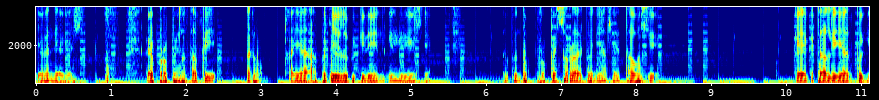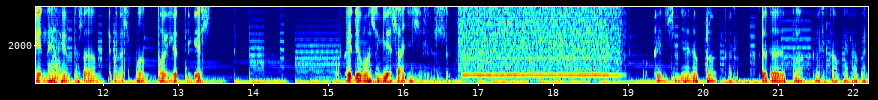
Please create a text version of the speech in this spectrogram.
Ya kan ya guys? Kayak profesor tapi aduh kayak apa jadi lebih gede ini gini guys ya? Tapi untuk profesor lah itunya saya tahu sih. Oke kita lihat bagiannya dalam kita kasih spawn toilet ya guys. Oke dia masih biasa aja sih oke di sini ada pelanggar ada ada pelanggar kameramen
